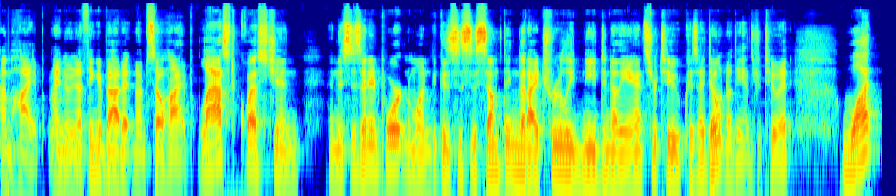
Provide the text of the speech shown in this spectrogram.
I'm hype. I know nothing about it, and I'm so hype. Last question, and this is an important one because this is something that I truly need to know the answer to because I don't know the answer to it. What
